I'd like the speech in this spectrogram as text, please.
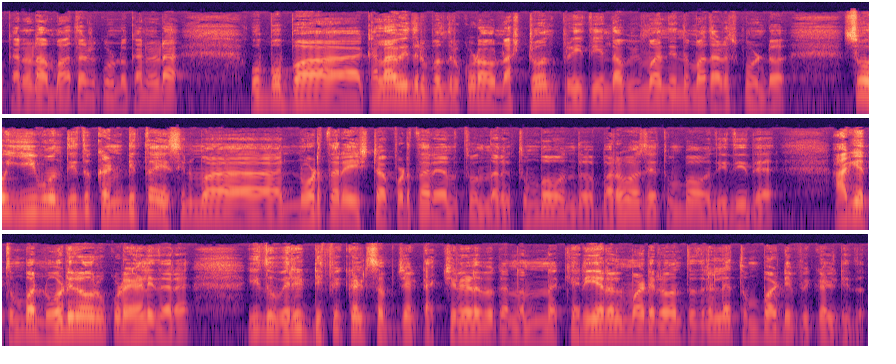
ಕನ್ನಡ ಮಾತಾಡಿಕೊಂಡು, ಕನ್ನಡ ಒಬ್ಬೊಬ್ಬ ಕಲಾವಿದರು ಬಂದರೂ ಕೂಡ ಅವ್ನು ಅಷ್ಟೊಂದು ಪ್ರೀತಿಯಿಂದ, ಅಭಿಮಾನದಿಂದ ಮಾತಾಡಿಸ್ಕೊಂಡು. ಸೊ ಈ ಒಂದು ಇದು ಖಂಡಿತ ಈ ಸಿನಿಮಾ ನೋಡ್ತಾರೆ, ಇಷ್ಟಪಡ್ತಾರೆ ಅಂತ ಒಂದು ನನಗೆ ತುಂಬ ಒಂದು ಭರವಸೆ, ತುಂಬ ಒಂದು ಇದಿದೆ. ಹಾಗೆ ತುಂಬ ನೋಡಿರೋರು ಕೂಡ ಹೇಳಿದ್ದಾರೆ. ಇದು ವೆರಿ ಡಿಫಿಕಲ್ಟ್ ಸಬ್ಜೆಕ್ಟ್ ಆ್ಯಕ್ಚುಲಿ ಹೇಳಬೇಕು ನನ್ನ ಕೆರಿಯರಲ್ಲಿ ಮಾಡಿರೋವಂಥದ್ರಲ್ಲೇ ತುಂಬ ಡಿಫಿಕಲ್ಟ್ ಇದು.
